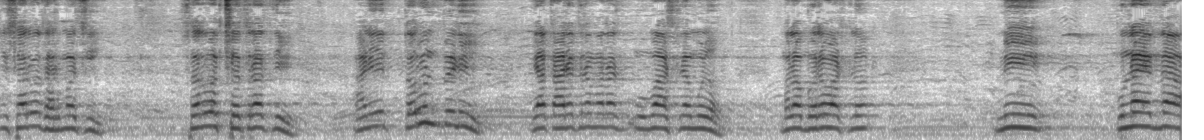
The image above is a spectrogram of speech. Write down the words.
की सर्व धर्माची सर्व क्षेत्रातली आणि तरुण पिढी या कार्यक्रमाला उभा असल्यामुळं मला बरं वाटलं. मी पुन्हा एकदा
